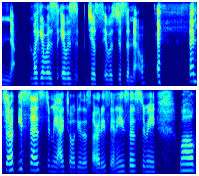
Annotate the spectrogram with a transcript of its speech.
no like it was it was just it was just a no and so he says to me, I told you this already, Sandy. He says to me, Well,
